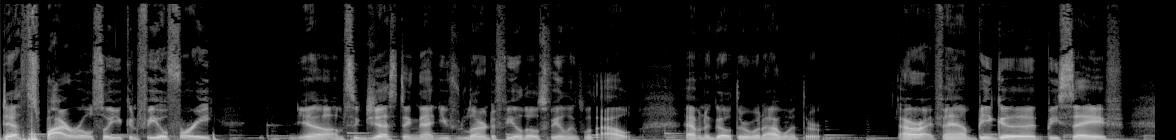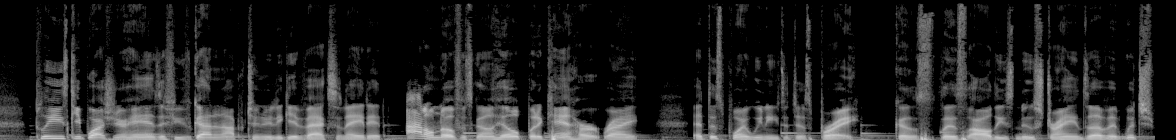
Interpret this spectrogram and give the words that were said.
death spiral so you can feel free. Yeah, I'm suggesting that you've learned to feel those feelings without having to go through what I went through. All right, fam. Be good. Be safe. Please keep washing your hands if you've got an opportunity to get vaccinated. I don't know if it's going to help, but it can't hurt, right? At this point, we need to just pray because there's all these new strains of it, which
